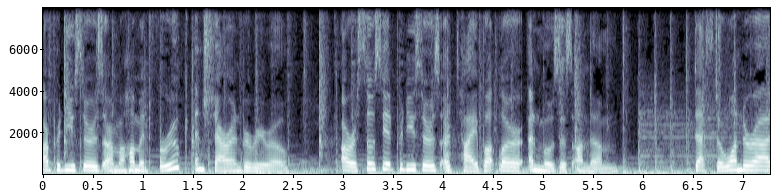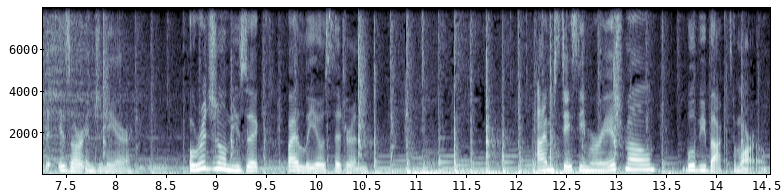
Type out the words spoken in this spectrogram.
Our producers are Mohammed Farouk and Sharon Barrero. Our associate producers are Ty Butler and Moses Undum. Desta Wonderad is our engineer. Original music by Leo Sidran. I'm Stacey Marie Ishmael. We'll be back tomorrow.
